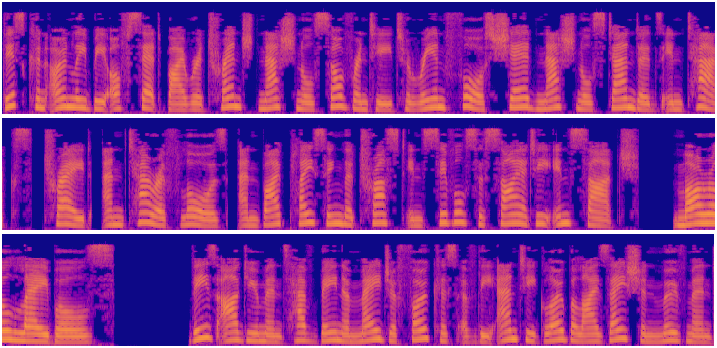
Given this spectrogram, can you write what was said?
This can only be offset by retrenched national sovereignty to reinforce shared national standards in tax, trade, and tariff laws, and by placing the trust in civil society in such moral labels. These arguments have been a major focus of the anti-globalization movement,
